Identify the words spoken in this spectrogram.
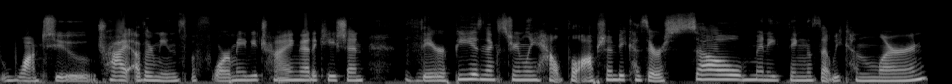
want to try other means before maybe trying medication. Mm-hmm. Therapy is an extremely helpful option because there are so many things that we can learn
